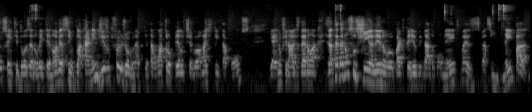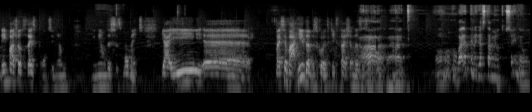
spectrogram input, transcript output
1, 112 a 99, assim, o placar nem diz o que foi o jogo, né, porque tava um atropelo que chegou a mais de 30 pontos, e aí no final eles deram, uma, eles até deram um sustinho ali no quarto período em dado momento, mas, assim, nem, nem baixou dos 10 pontos em nenhum, em nenhum desses momentos. E aí, é, vai ser varrida, Biscoito? O que, que você tá achando dessa ah, ah, não, não, vale a pena gastar minuto com isso aí, não.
